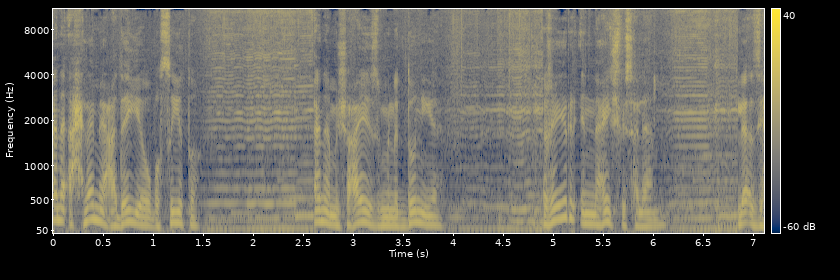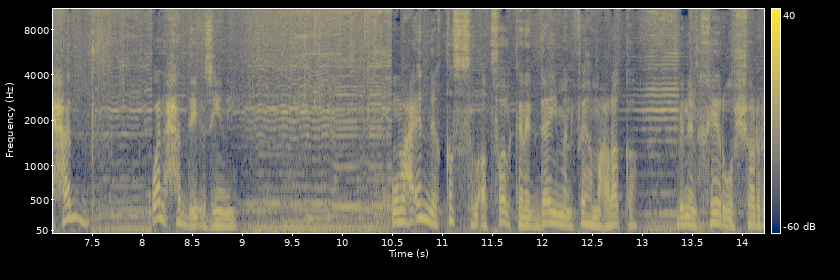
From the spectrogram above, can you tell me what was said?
أنا أحلامي عادية وبسيطة. أنا مش عايز من الدنيا غير إن أعيش في سلام. لا أذي حد ولا حد يأذيني. ومع إن قصص الأطفال كانت دايما فيها معركة بين الخير والشر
